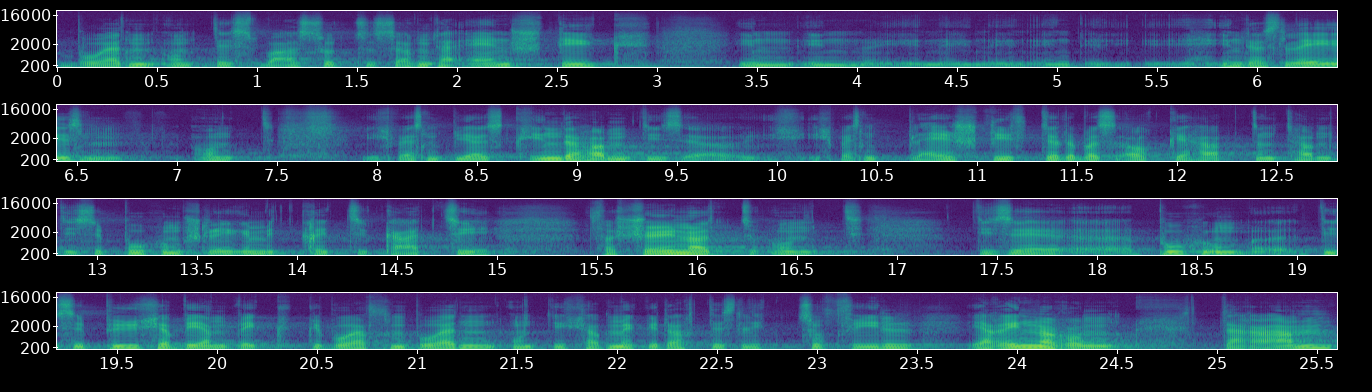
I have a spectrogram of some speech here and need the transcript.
worden und das war sozusagen der Einstieg in, in, in, in, das Lesen. Und ich weiß nicht, wir als Kinder haben diese, ich, weiß nicht, Bleistifte oder was auch gehabt und haben diese Buchumschläge mit Krizikazi verschönert und diese, äh, Buchum, diese Bücher wären weggeworfen worden und ich habe mir gedacht, es liegt so viel Erinnerung daran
